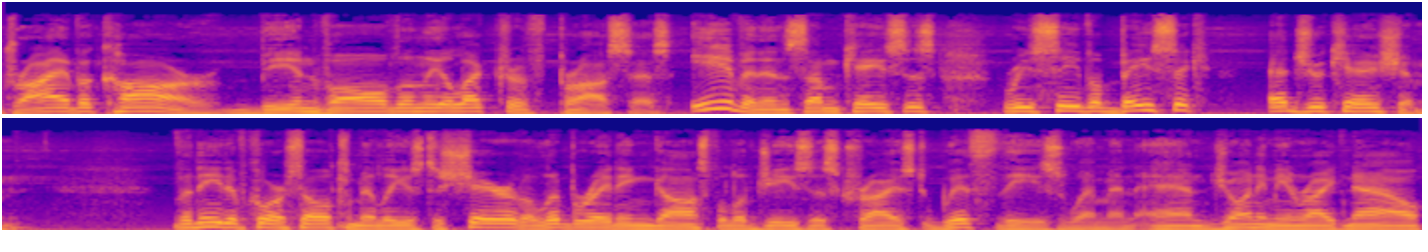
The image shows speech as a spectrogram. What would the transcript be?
drive a car, be involved in the elective process, even in some cases, receive a basic education. The need, of course, ultimately is to share the liberating gospel of Jesus Christ with these women. And joining me right now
